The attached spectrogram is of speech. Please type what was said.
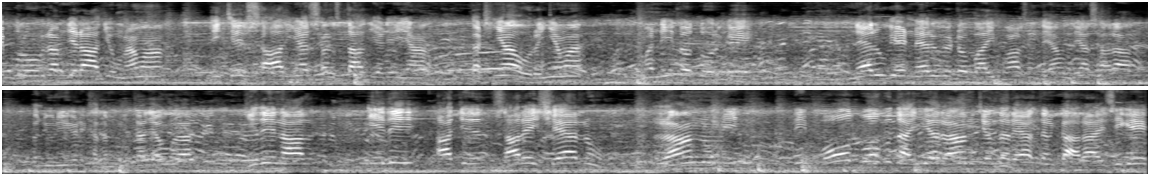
ਇਹ ਪ੍ਰੋਗਰਾਮ ਜਿਹੜਾ ਅੱਜ ਹੋਣਾ ਵਾ, ਇੱਥੇ ਸਾਰੀਆਂ ਸੰਸਥਾ ਜਿਹੜੇ ਆ ਇਕੱਠੀਆਂ ਹੋ ਰਹੀਆਂ ਵਾ। ਮੰਡੀ ਤੋਂ ਤੁਰ ਕੇ ਨਹਿਰੂ ਗੇਟ, ਨਹਿਰੂ ਗੇਟੋਂ ਬਾਈਪਾਸ ਹੁੰਦਿਆਂ ਹੁੰਦਿਆਂ ਸਾਰਾ ਪੰਜੂਰੀ ਖਤਮ ਕੀਤਾ ਜਾਊਗਾ। ਜਿਹਦੇ ਨਾਲ ਇਹਦੇ ਅੱਜ ਸਾਰੇ ਸ਼ਹਿਰ ਨੂੰ, ਰਾਮ ਨਵਮੀ ਦੀ ਬਹੁਤ ਬਹੁਤ ਵਧਾਈ ਆ। ਰਾਮਚੰਦਰ ਇਸ ਦਿਨ ਘਰ ਆਏ ਸੀਗੇ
